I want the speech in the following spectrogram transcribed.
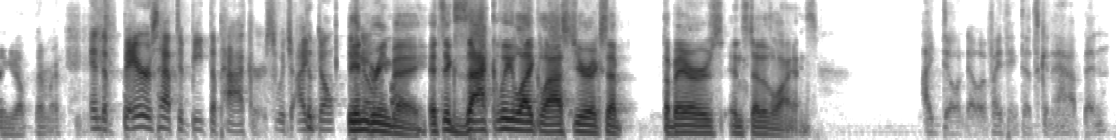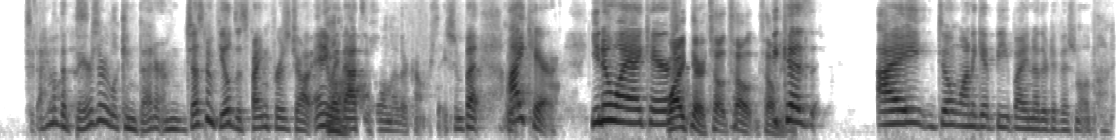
They need help. Never mind. And the Bears have to beat the Packers, which I don't. In know Green if I- Bay, it's exactly like last year, except the Bears instead of the Lions. I don't know if I think that's going to happen. To I be don't know. The. Bears are looking better. Um, Justin Fields is fighting for his job. Anyway, Ugh. that's a whole nother conversation. But I care. You know why I care? Why care? Tell tell tell me. because I don't want to get beat by another divisional opponent.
